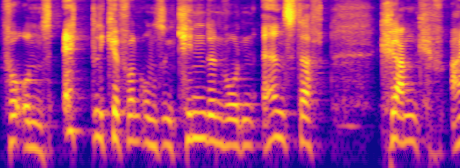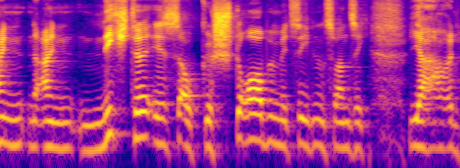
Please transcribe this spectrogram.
für uns. Etliche von unseren Kindern wurden ernsthaft krank. Ein, ein Nichte ist auch gestorben mit 27 Jahren.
